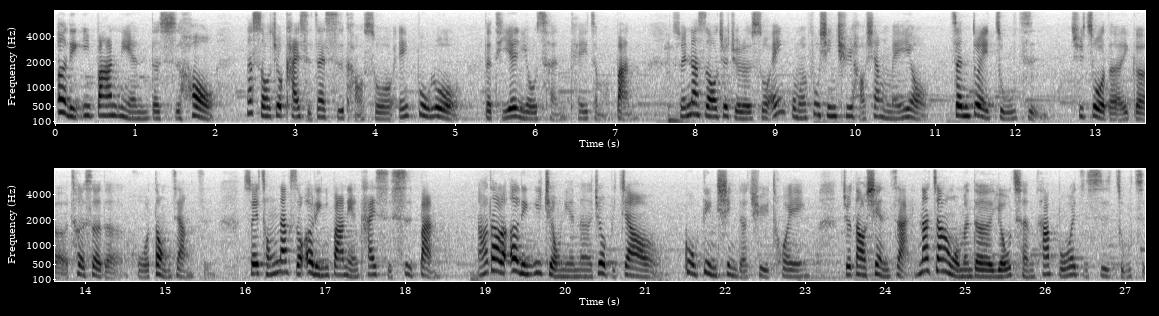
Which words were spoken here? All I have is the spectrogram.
二零一八年的时候，那时候就开始在思考说，哎，部落的体验游程可以怎么办？所以那时候就觉得说，哎，我们复兴区好像没有针对竹子去做的一个特色的活动这样子。所以从那时候二零一八年开始试办，然后到了二零一九年呢，就比较固定性的去推，就到现在。那这样我们的游程它不会只是竹子，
